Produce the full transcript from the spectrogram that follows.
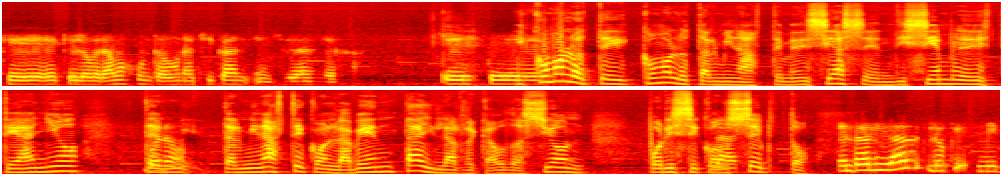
que, que, logramos junto a una chica en, Ciudad Vieja. Este, ¿Y cómo lo, te, cómo lo terminaste? Me decías en diciembre de este año terminaste con la venta y la recaudación por ese concepto. En realidad, lo que mi,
